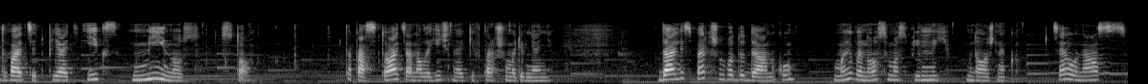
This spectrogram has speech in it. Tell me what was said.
25х мінус 100. Така ситуація аналогічна, як і в першому рівнянні. Далі з першого доданку ми виносимо спільний множник. Це у нас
